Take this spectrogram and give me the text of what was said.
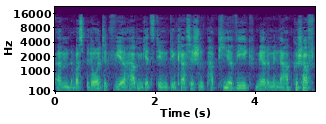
ähm, was bedeutet, wir haben jetzt den, den klassischen Papierweg mehr oder minder abgeschafft,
